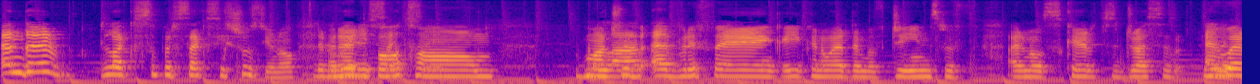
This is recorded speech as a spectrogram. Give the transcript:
And they're like super sexy shoes, you know. They're Red really sexy. bottom, match Black. with everything. You can wear them with jeans, with I don't know skirts, dresses. Anything. wear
